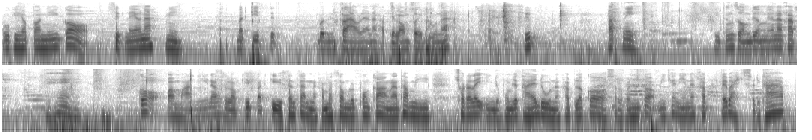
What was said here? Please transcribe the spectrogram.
โอเคครับ ตอนนี้ก็เสร็จแล้วนะ นี่ บัตรกีติดบนกราวแล้วนะครับ เดี๋ยวลองเปิดดูนะชึบปั๊บนี่ติดทั้งสองเดืองแล้วนะครับแหมก็ประมาณนี้นะสำหรับคลิปบัตรกีสั้นๆนะครับมาซ่อมรถพ่วงข้างนะ ถ้ามีช็อตอะไรอีกเดี๋ยวผมจะถ่ายให้ดูนะครับ แล้วก็สำหรับวันนี้ก็มีแค่นี้นะครับบ๊ายบายสวัสดีครับ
